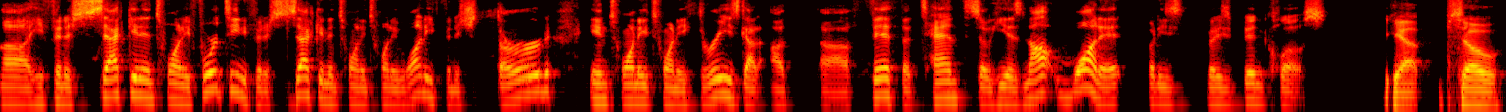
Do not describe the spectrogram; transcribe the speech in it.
Uh, he finished second in 2014. He finished second in 2021. He finished third in 2023. He's got a, a fifth, a tenth. So he has not won it, but he's but he's been close. Yep. So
